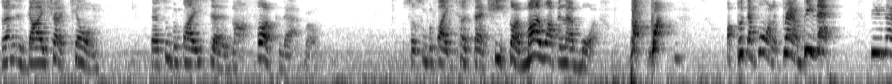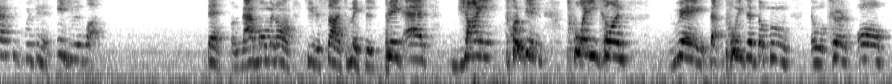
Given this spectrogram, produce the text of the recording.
So then this guy is trying to kill him. That Superfly says, nah, fuck that, bro. So Superfly touched that cheek, started my whopping that boy. What? What? Put that foot on the ground, beat that, beat his ass within an inch of his life. Then, from that moment on, he decided to make this big ass, giant, fucking 20 ton ray that points at the moon and will turn all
